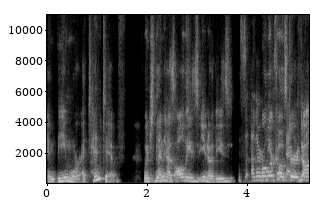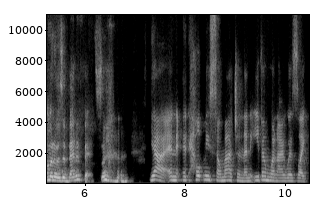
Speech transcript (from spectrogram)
and be more attentive which then has all these you know these other roller coaster dominoes of benefits. Yeah and it helped me so much. And then even when i was like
